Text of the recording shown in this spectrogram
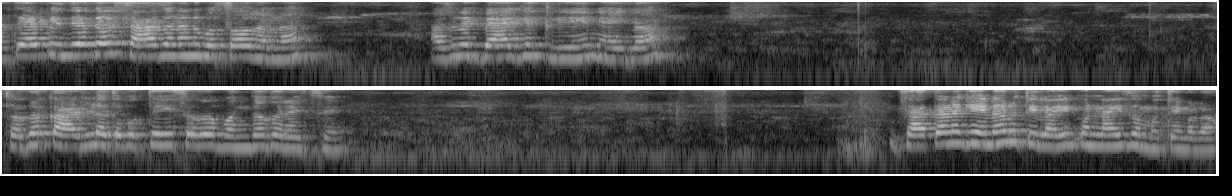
आता या पिंजऱ्यात सहा जणांना बसवावं लागणार. अजून एक बॅग घेतली आहे न्यायला. सगळं काढलं तर फक्त हे सगळं बंद करायचं आहे जाताना घेणार होती लाइट पण नाही जमत आहे मला.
